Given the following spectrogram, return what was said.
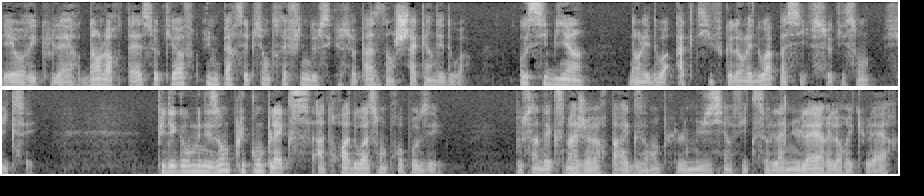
et auriculaire dans l'orthèse, ce qui offre une perception très fine de ce qui se passe dans chacun des doigts, aussi bien dans les doigts actifs que dans les doigts passifs, ceux qui sont fixés. Puis des combinaisons plus complexes à trois doigts sont proposées. Pouce index majeur, par exemple, le musicien fixe l'annulaire et l'auriculaire,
